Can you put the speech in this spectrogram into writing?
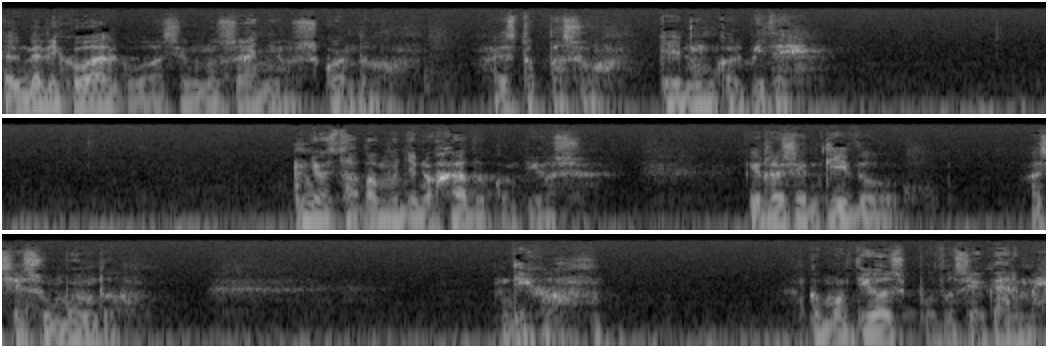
Él me dijo algo hace unos años cuando esto pasó, que nunca olvidé. Yo estaba muy enojado con Dios y resentido hacia su mundo. Digo, ¿cómo Dios pudo cegarme?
